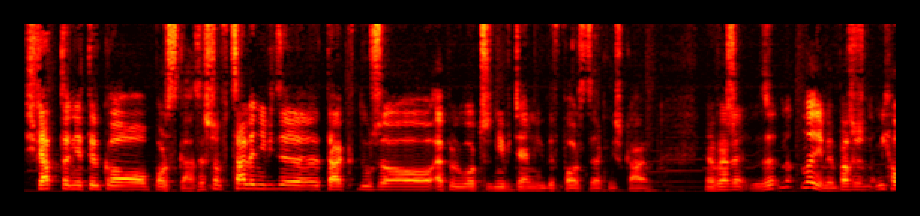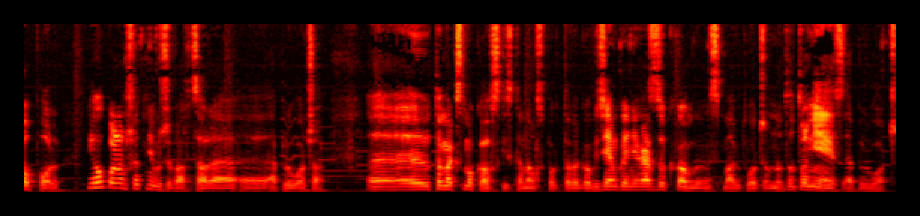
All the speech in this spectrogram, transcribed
świat to nie tylko Polska. Zresztą wcale nie widzę tak dużo Apple Watch, nie widziałem nigdy w Polsce, jak mieszkałem. Miałem wrażenie, że- no, no nie wiem, patrzysz Michał Pol. Michał Pol na przykład nie używa wcale e, Apple Watcha. E, Tomek Smokowski z kanału sportowego. Widziałem go nieraz z okrągłym smartwatchem. No to to nie jest Apple Watch.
